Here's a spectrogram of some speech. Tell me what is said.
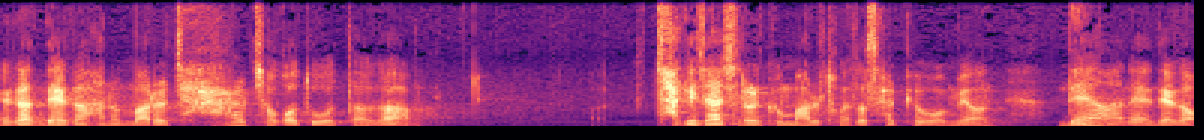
그러니까 내가 하는 말을 잘 적어두었다가 자기 자신을 그 말을 통해서 살펴보면 내 안에 내가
